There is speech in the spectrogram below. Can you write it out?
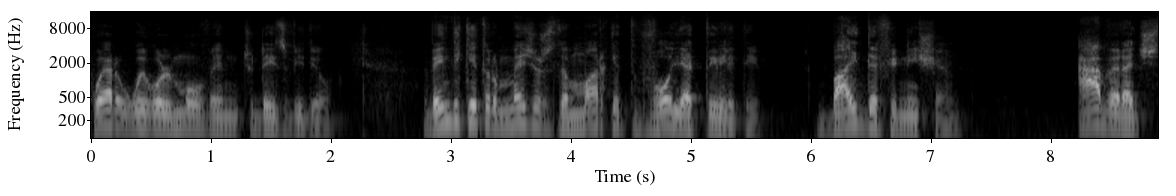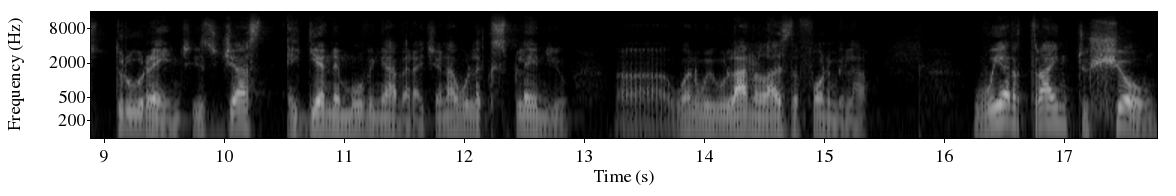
where we will move in today's video. The indicator measures the market volatility. By definition, average true range is just again a moving average and I will explain you uh, when we will analyze the formula, we are trying to show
